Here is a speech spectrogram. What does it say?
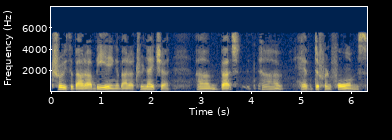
truth about our being, about our true nature, um, but uh, have different forms.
